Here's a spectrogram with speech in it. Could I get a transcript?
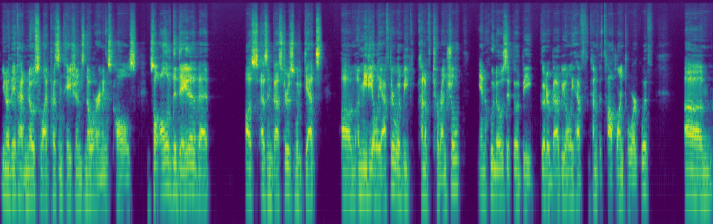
you know they've had no slide presentations, no earnings calls. So all of the data that us as investors would get um, immediately after would be kind of torrential. And who knows if it would be good or bad. We only have kind of the top line to work with. Um,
